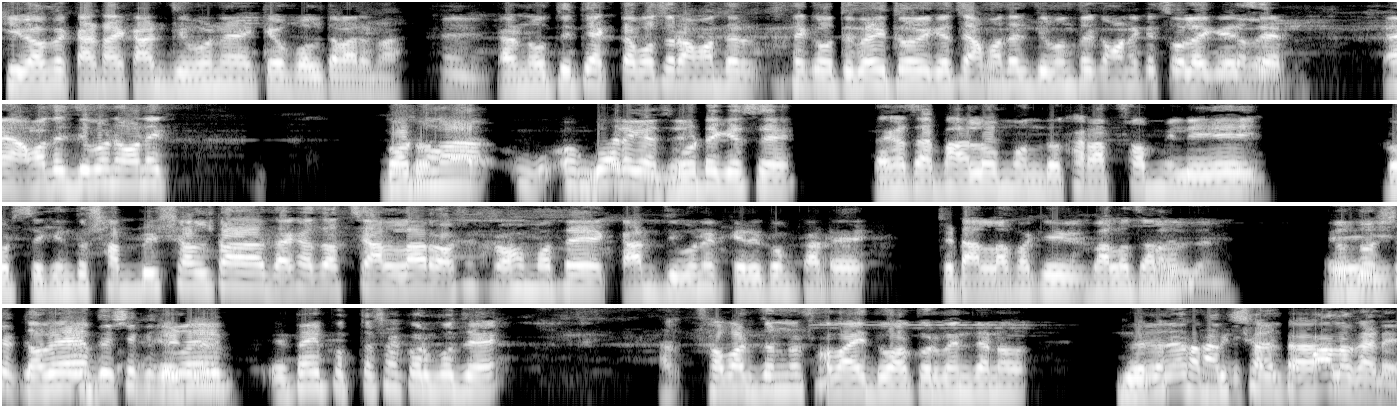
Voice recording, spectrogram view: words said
কীভাবে কাটায় কার জীবনে কেউ বলতে পারে না। হ্যাঁ। কারণ অতীতে একটা বছর আমাদের থেকে অতিবাহিত হয়ে গেছে আমাদের জীবন থেকে অনেকে চলে গেছে। হ্যাঁ আমাদের জীবনে অনেক ঘটনা ঘটে গেছে। দেখা যায় ভালো মন্দ খারাপ সব মিলিয়ে ঘটছে। কিন্তু ছাব্বিশ সালটা দেখা যাচ্ছে আল্লাহর অশেষ রহমতে কার জীবনে কীরকম কাটে সেটা আল্লাহ পাকি ভালো জানেন। জানি। তবে এটাই প্রত্যাশা করব যে সবার জন্য সবাই দোয়া করবেন যেন দুই হাজার ছাব্বিশ সালটা ভালো কাটে।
